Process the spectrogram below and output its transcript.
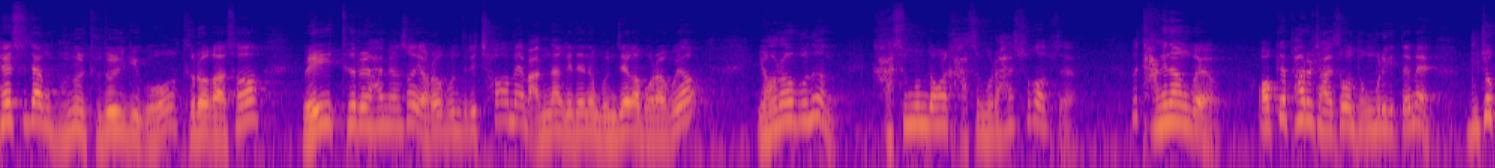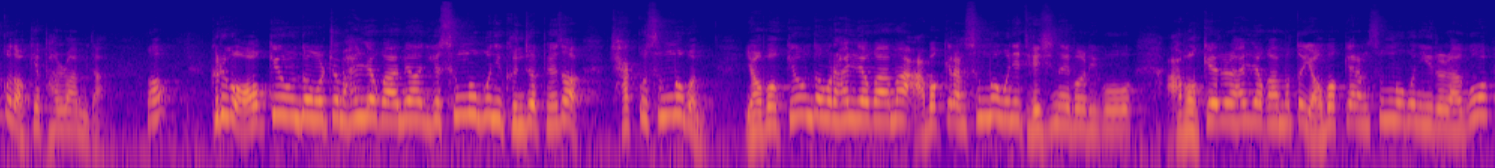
헬스장 문을 두들기고 들어가서 웨이트를 하면서 여러분들이 처음에 만나게 되는 문제가 뭐라고요? 여러분은 가슴 운동을 가슴으로 할 수가 없어요. 당연한 거예요. 어깨팔을 잘 써온 동물이기 때문에 무조건 어깨팔로 합니다. 어? 그리고 어깨 운동을 좀 하려고 하면 이게 승모근이 근접해서 자꾸 승모근, 여벅깨 운동을 하려고 하면 앞어깨랑 승모근이 대신해버리고 앞어깨를 하려고 하면 또 여벅깨랑 승모근이 일을 하고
